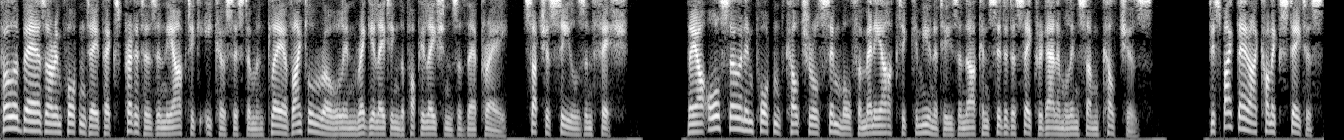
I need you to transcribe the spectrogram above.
Polar bears are important apex predators in the Arctic ecosystem and play a vital role in regulating the populations of their prey, such as seals and fish. They are also an important cultural symbol for many Arctic communities and are considered a sacred animal in some cultures. Despite their iconic status,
